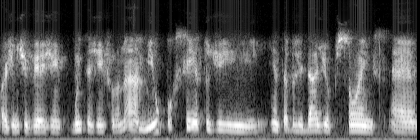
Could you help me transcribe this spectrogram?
A gente vê a gente, muita gente falando, ah, mil por cento de rentabilidade em opções. É,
